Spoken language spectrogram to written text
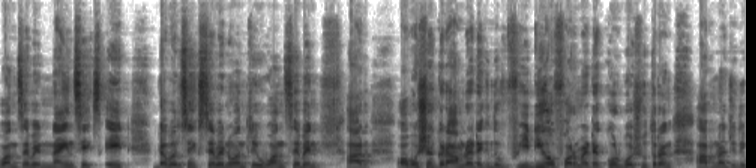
one seven nine six eight double six seven one three one seven আর অবশ্যই করে আমরা এটা কিন্তু ভিডিও ফরম্যাটে করব। সুতরাং আপনার যদি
